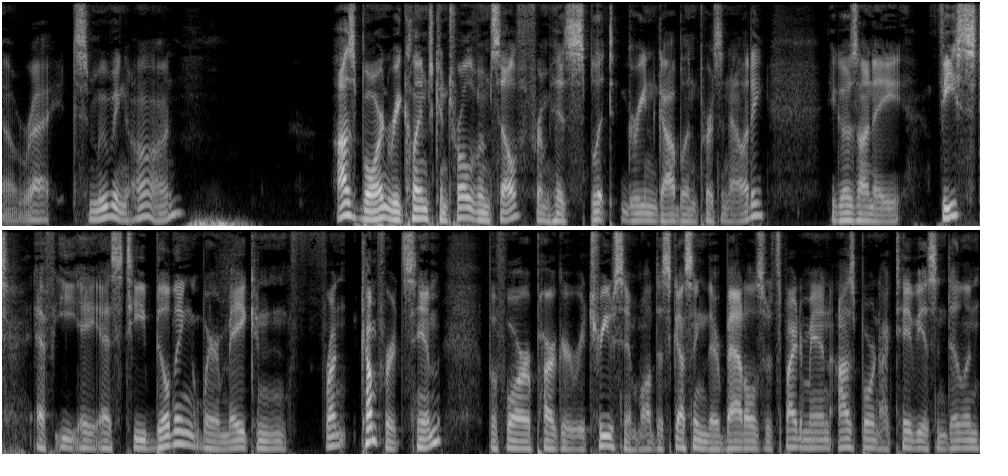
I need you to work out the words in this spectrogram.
All right, moving on. Osborn reclaims control of himself from his split Green Goblin personality. He goes on a feast, F E A S T, building where May confront comforts him before Parker retrieves him. While discussing their battles with Spider-Man, Osborn, Octavius, and Dillon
